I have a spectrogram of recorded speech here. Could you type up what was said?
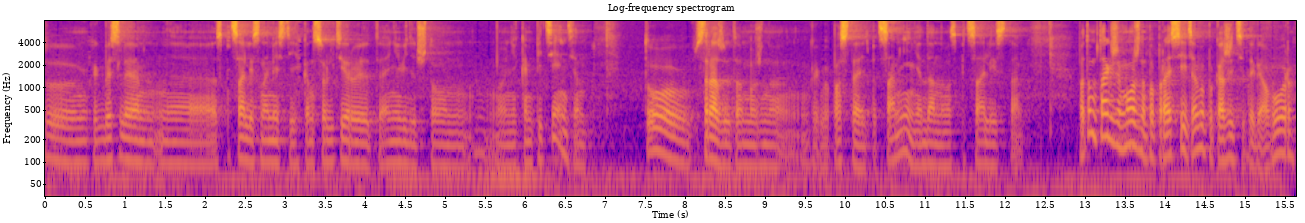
э, как бы, если э, специалист на месте их консультирует, и они видят, что он ну, некомпетентен, то сразу это можно как бы, поставить под сомнение данного специалиста. Потом также можно попросить, а вы покажите договор,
